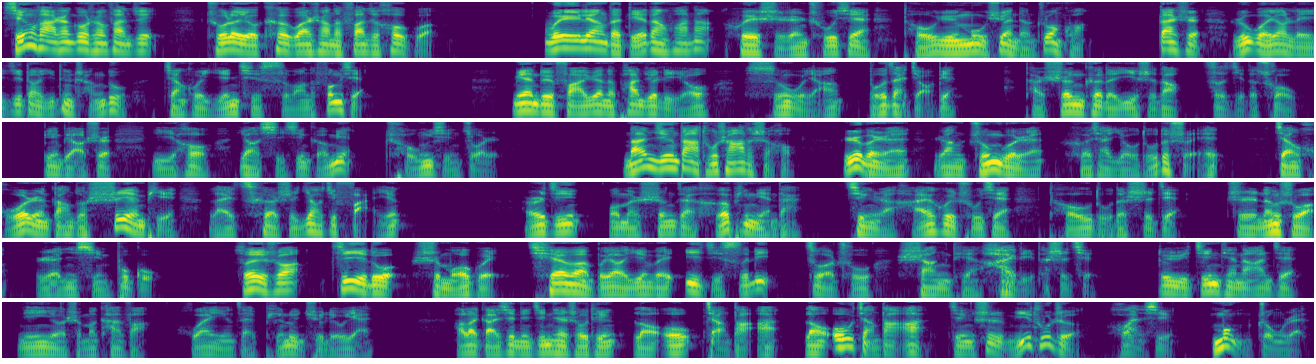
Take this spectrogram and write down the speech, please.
刑法上构成犯罪，除了有客观上的犯罪后果，微量的蝶氮化钠会使人出现头晕目眩等状况，但是如果要累积到一定程度，将会引起死亡的风险。面对法院的判决理由，孙武阳不再狡辩，他深刻的意识到自己的错误，并表示以后要洗心革面，重新做人。南京大屠杀的时候。日本人让中国人喝下有毒的水，将活人当作试验品来测试药剂反应。而今我们生在和平年代，竟然还会出现投毒的事件，只能说人心不古。所以说，嫉妒是魔鬼，千万不要因为一己私利做出伤天害理的事情。对于今天的案件，您有什么看法？欢迎在评论区留言。好了，感谢您今天收听老欧讲大案。老欧讲大案，警示迷途者，唤醒梦中人。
